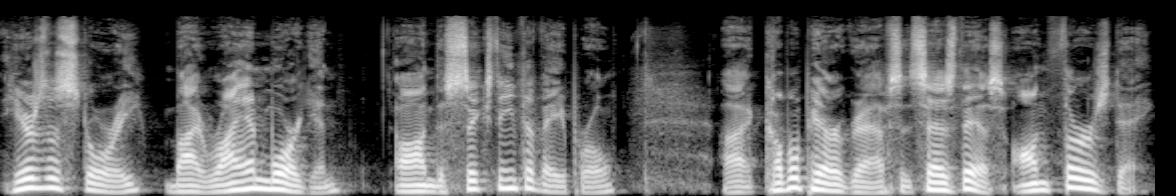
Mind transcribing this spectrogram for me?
here's a story by Ryan Morgan on the 16th of April, a couple paragraphs. It says this On Thursday,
